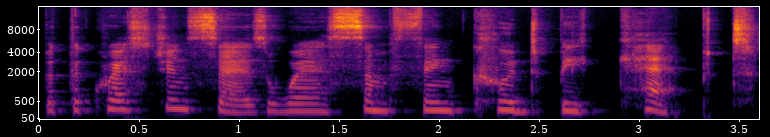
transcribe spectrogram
but the question says where something could be kept.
